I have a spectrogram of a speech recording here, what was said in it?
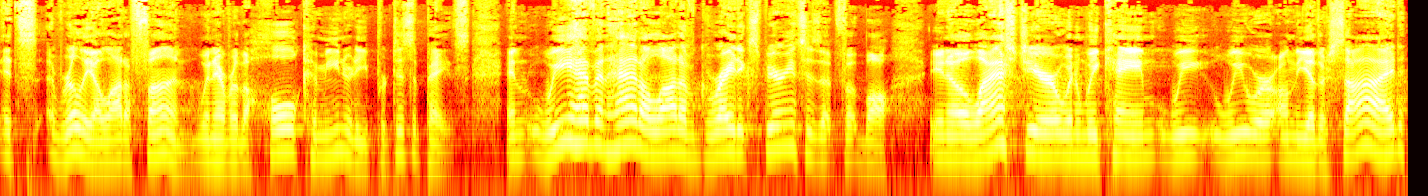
it's really a lot of fun whenever the whole community participates. And we haven't had a lot of great experiences at football. You know, last year when we came, we, we were on the other side,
